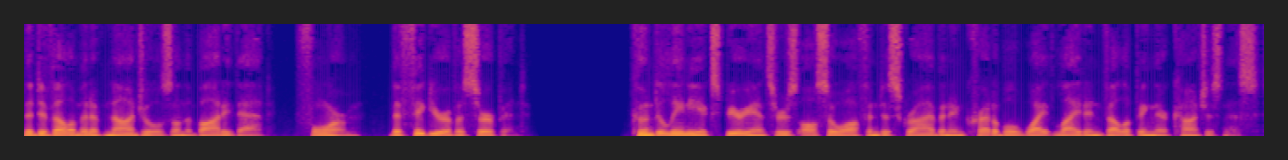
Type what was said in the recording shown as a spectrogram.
the development of nodules on the body that form the figure of a serpent. Kundalini experiencers also often describe an incredible white light enveloping their consciousness,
